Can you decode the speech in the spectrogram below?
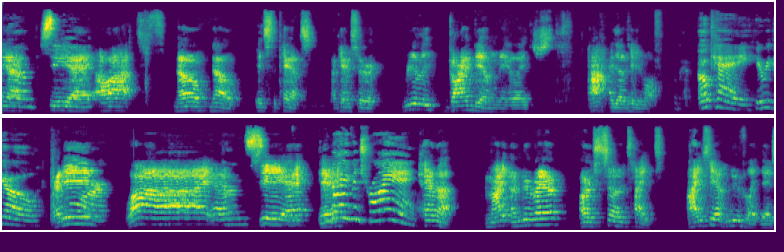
YMCA. Ah, no, no, it's the pants. My pants are really binding me. Like, just, ah, I gotta take them off. Okay. Okay, here we go. Ready? YMCA. You're not even trying. Hannah, my underwear are so tight. I can't move like this.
